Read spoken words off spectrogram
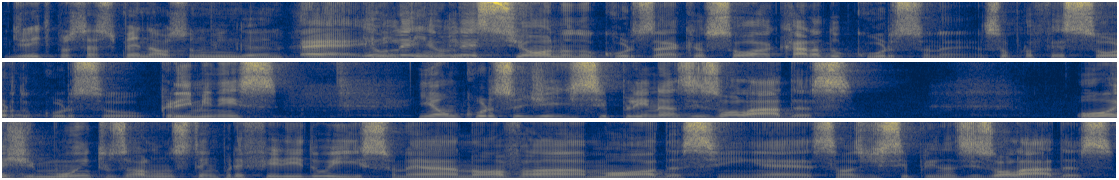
Direito e processo penal, se eu não me engano. É, eu, le, eu, leciono no curso, né? Que eu sou a cara do curso, né? Eu sou professor do curso Crimes e é um curso de disciplinas isoladas. Hoje, muitos alunos têm preferido isso, né? A nova moda, assim, é, são as disciplinas isoladas.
